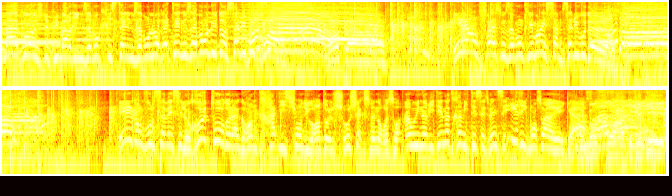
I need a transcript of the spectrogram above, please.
À ma gauche, depuis mardi, nous avons Christelle, nous avons Laurette et nous avons Ludo. Salut vous trois Bonsoir Et en face, nous avons Clément et Sam. Salut vous deux et donc vous le savez, c'est le retour de la grande tradition du Grand Talk Show. Chaque semaine, on reçoit un ou une invitée. Notre invité cette semaine, c'est Eric. Bonsoir Eric. Et bonsoir à toute l'équipe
